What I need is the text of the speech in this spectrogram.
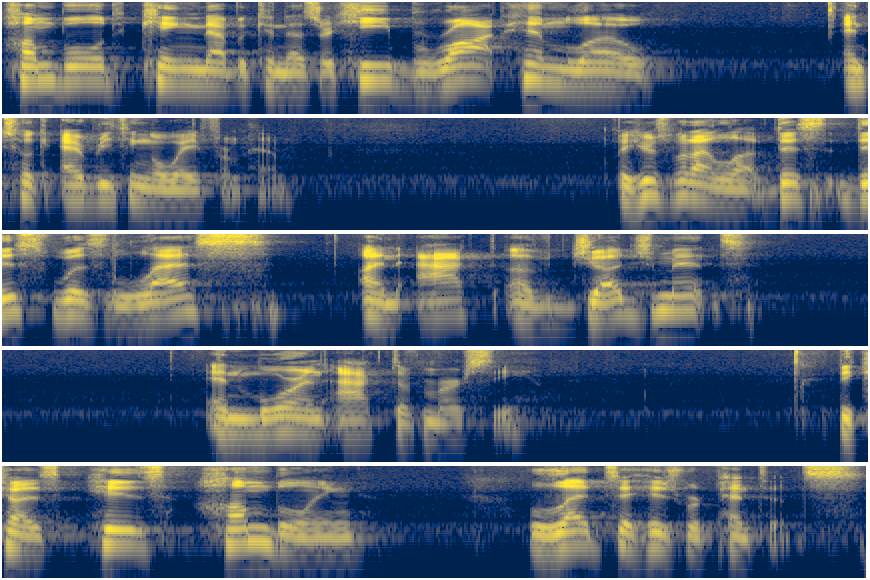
humbled King Nebuchadnezzar. He brought him low and took everything away from him. But here's what I love this, this was less an act of judgment and more an act of mercy. Because his humbling led to his repentance.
